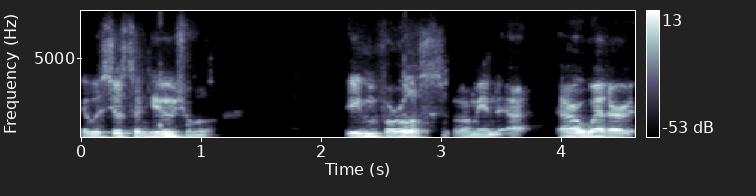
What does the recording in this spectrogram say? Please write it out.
it was just unusual, even for us. I mean, our- our weather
